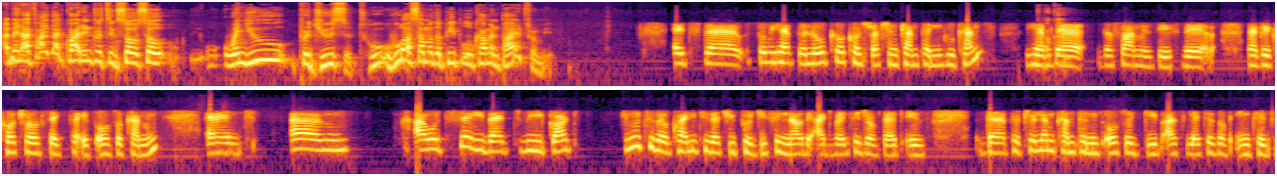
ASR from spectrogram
I mean, I find that quite interesting. So, so when you produce it, who who are some of the people who come and buy it from you? It's the so we have the local construction company who comes. We have Okay. the the farmers. This the agricultural sector is also coming, and um, I would say that we got due to the quality that you're producing now. The advantage of that is the petroleum companies also give us letters of intent.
